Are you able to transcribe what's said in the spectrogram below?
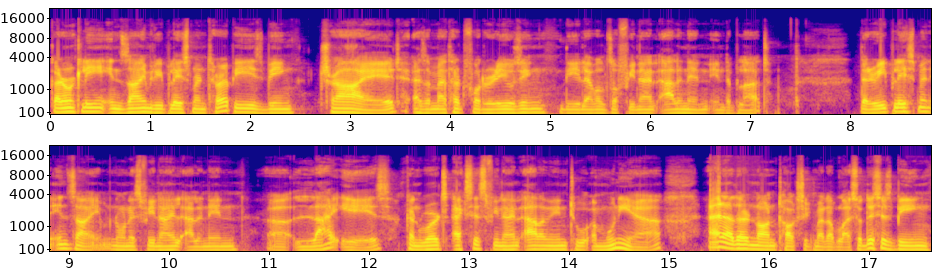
Currently, enzyme replacement therapy is being tried as a method for reducing the levels of phenylalanine in the blood. The replacement enzyme known as phenylalanine uh, lyase converts excess phenylalanine to ammonia and other non-toxic metabolites. So this is being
